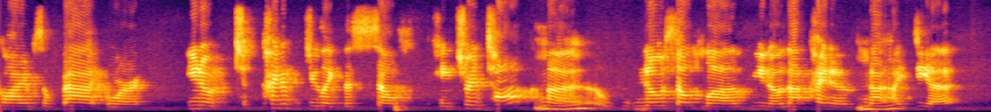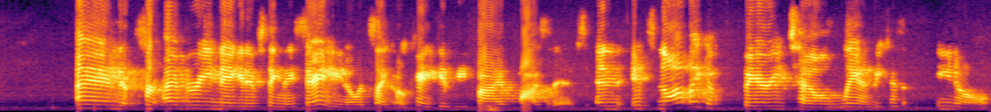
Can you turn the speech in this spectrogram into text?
God, I'm so fat, or, you know, kind of do like the self hatred talk, Mhm. uh, no self love, you know, that kind of that Mhm. idea. And for every negative thing they say, you know, it's like, okay, give me five positives. And it's not like a fairy tale land because, you know,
